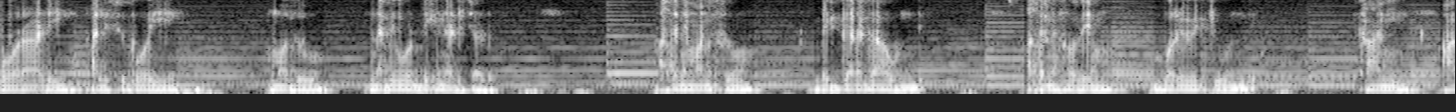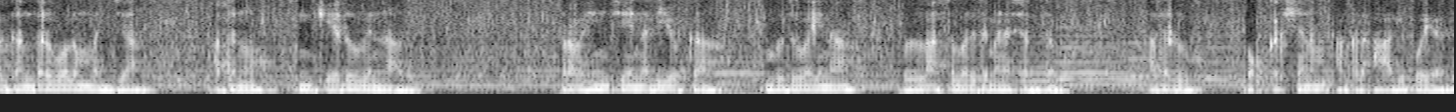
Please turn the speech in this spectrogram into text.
పోరాడి అలిసిపోయి మధు నది ఒడ్డుకి నడిచాడు. అతని మనసు బిగ్గరగా ఉంది. అతని హృదయం బరువెక్కి ఉంది. కానీ ఆ గందరగోళం మధ్య అతను ఇంకేదో విన్నాడు. ప్రవహించే నది యొక్క మృదువైన ఉల్లాసభరితమైన శబ్దం. అతడు ఒక్క క్షణం అక్కడ ఆగిపోయాడు.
